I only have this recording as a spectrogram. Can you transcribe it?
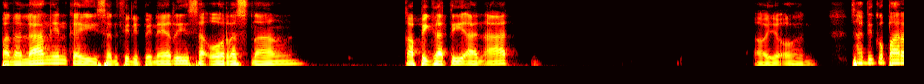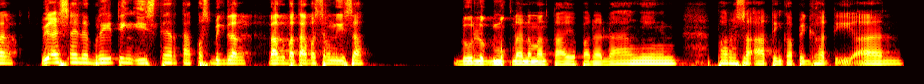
panalangin kay San Filipineri sa oras ng kapighatian at Oh, yun. Sabi ko parang we are celebrating Easter tapos biglang bago matapos ang misa, Dulugmok na naman tayo panalangin para sa ating kapighatian.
